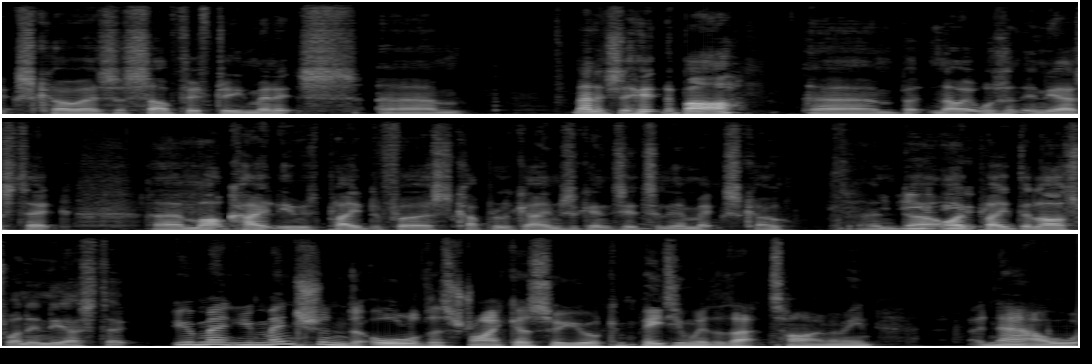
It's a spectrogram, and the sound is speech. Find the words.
Mexico as a sub 15 minutes. Um, managed to hit the bar, um, but no, it wasn't in the Aztec. Uh, Mark Hateley was played the first couple of games against Italy and Mexico, and uh, You- I played the last one in the Aztec. You, men- you mentioned all of the strikers who you were competing with at that time. I mean, now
